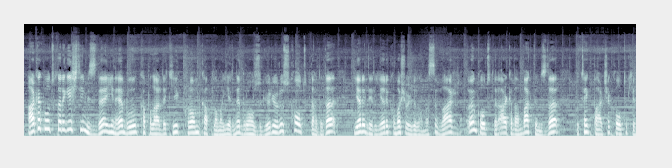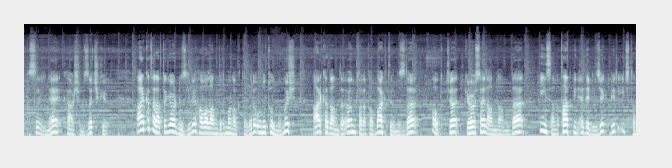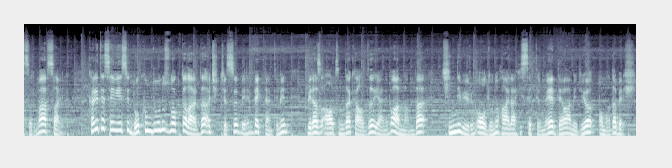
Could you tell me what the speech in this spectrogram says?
Arka koltuklara geçtiğimizde yine bu kapılardaki krom kaplama yerine bronzu görüyoruz. Koltuklarda da yarı deri yarı kumaş uygulaması var. Ön koltukları arkadan baktığımızda bu tek parça koltuk yapısı yine karşımıza çıkıyor. Arka tarafta gördüğünüz gibi havalandırma noktaları unutulmamış. Arkadan da ön tarafa baktığımızda oldukça görsel anlamda insanı tatmin edebilecek bir iç tasarıma sahip. Kalite seviyesi dokunduğunuz noktalarda açıkçası benim beklentimin biraz altında kaldı. Yani bu anlamda Çinli bir ürün olduğunu hala hissettirmeye devam ediyor Omada 5.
